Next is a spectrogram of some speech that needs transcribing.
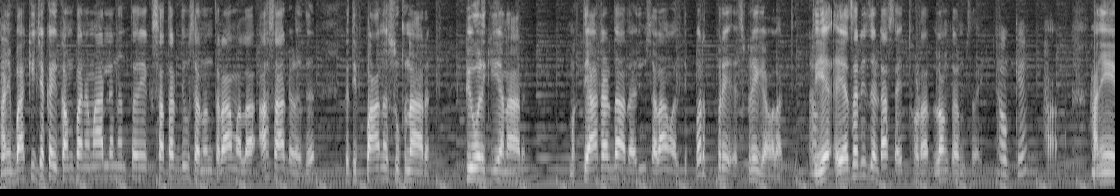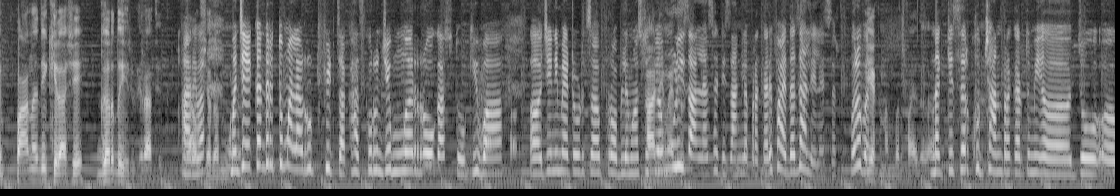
आणि बाकीच्या काही कंपन्या मारल्यानंतर एक सात आठ दिवसानंतर आम्हाला असं आढळतं की ती पानं सुकणार पिवळकी येणार. मग ते आठ आठ दहा दहा दिवसाला आम्हाला ते परत स्प्रे घ्यावं लागते. याचा रिझल्ट असा आहे थोडा लॉंग टर्मचा आहे. ओके. आणि पानं देखील असे गर्द हिरवे राहतात अरे वा. औषधांमुळे. म्हणजे एकंदरीत तुम्हाला रूट फिटचा खास करून जे मर रोग असतो किंवा अ, जे निमॅटोडचा प्रॉब्लेम असतो हा, किंवा. मुळी चालण्यासाठी चांगल्या प्रकारे फायदा झालेला आहे सर. बरोबर? एक नंबर फायदा झाला. नक्कीच सर. खूप छान प्रकारे तुम्ही अ, जो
